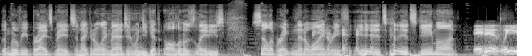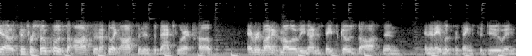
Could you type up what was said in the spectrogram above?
the movie Bridesmaids, and I can only imagine when you get all those ladies celebrating at a winery. it's it's game on. It is. We uh, since we're so close to Austin, I feel like Austin is the bachelorette hub. Everybody from all over the United States goes to Austin, and then they look for things to do. And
